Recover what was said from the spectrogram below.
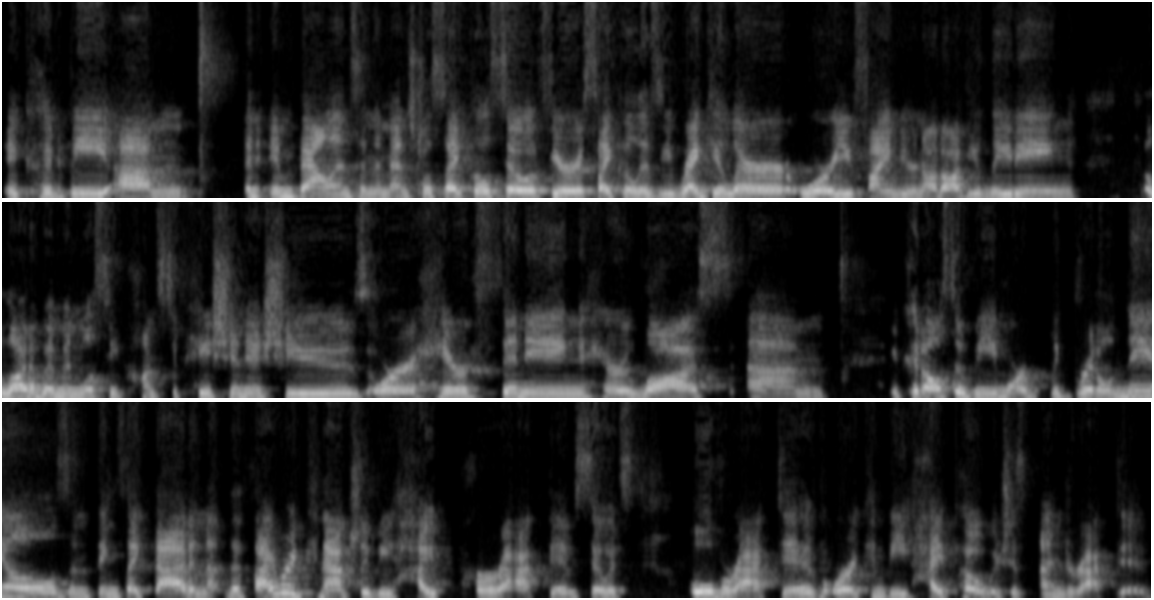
It could be um, an imbalance in the menstrual cycle. So if your cycle is irregular or you find you're not ovulating, a lot of women will see constipation issues or hair thinning, hair loss. Um, it could also be more like brittle nails and things like that. And that, the thyroid can actually be hyperactive, so it's overactive, or it can be hypo, which is underactive.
